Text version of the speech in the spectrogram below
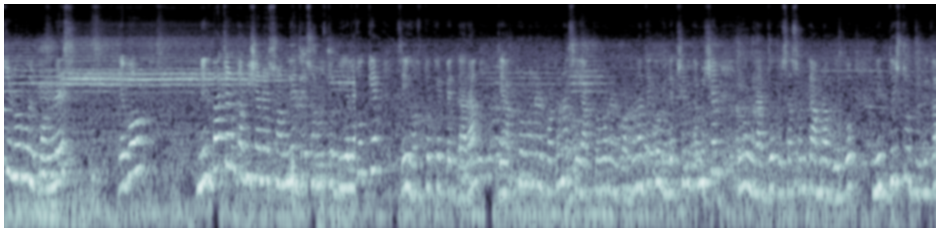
তৃণমূল কংগ্রেস এবং নির্বাচন কমিশনের সঙ্গে যে সমস্ত বিএল হস্তক্ষেপ সেই হস্তক্ষেপের দ্বারা যে আক্রমণের ঘটনা, সেই আক্রমণের ঘটনা থেকেও ইলেকশন কমিশন এবং রাজ্য প্রশাসনকে আমরা বলব নির্দিষ্ট ভূমিকা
